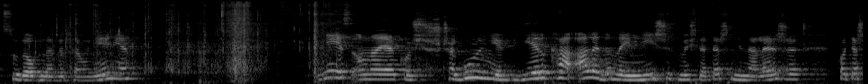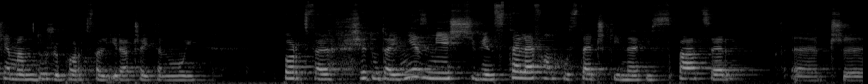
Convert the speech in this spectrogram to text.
cudowne wypełnienie. Nie jest ona jakoś szczególnie wielka, ale do najmniejszych myślę też nie należy. Chociaż ja mam duży portfel i raczej ten mój portfel się tutaj nie zmieści, więc telefon, chusteczki na jakiś spacer czy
